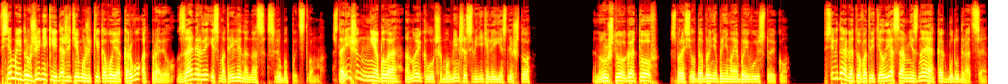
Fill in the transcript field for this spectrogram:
Все мои дружинники и даже те мужики, кого я к рву отправил, замерли и смотрели на нас с любопытством. Старейшин не было, оно и к лучшему, меньше свидетелей, если что. — Ну что, готов? — спросил Добрыня, принимая боевую стойку. — Всегда готов, — ответил я, сам не зная, как буду драться.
